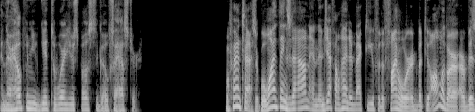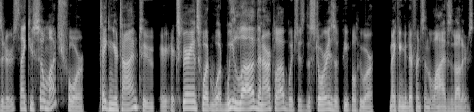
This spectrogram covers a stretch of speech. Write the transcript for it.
and they're helping you get to where you're supposed to go faster. Well, fantastic. We'll wind things down, and then Jeff, I'll hand it back to you for the final word. But to all of our, our visitors, thank you so much for taking your time to experience what what we love in our club, which is the stories of people who are making a difference in the lives of others.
